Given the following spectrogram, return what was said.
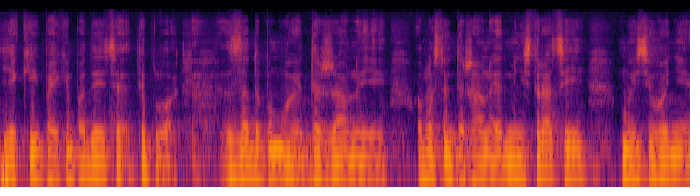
які, по яким подається тепло. За допомогою державної обласної державної адміністрації ми сьогодні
